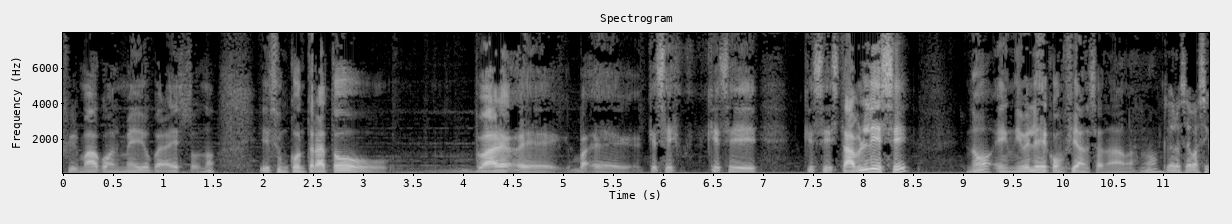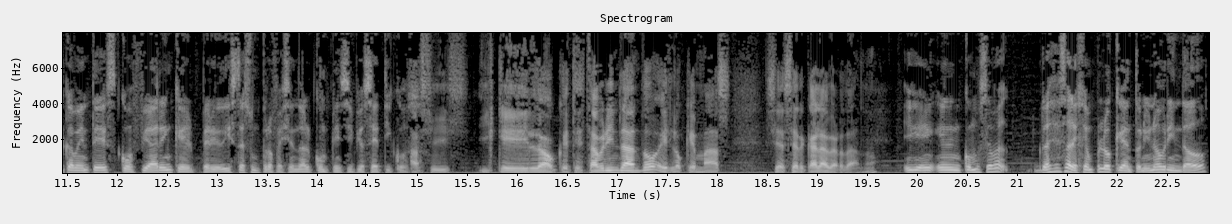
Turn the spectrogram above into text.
firmado con el medio para esto, ¿no? Es un contrato eh, eh, que se que se que se establece no en niveles de confianza nada más no Claro, o sea, básicamente es confiar en que el periodista es un profesional con principios éticos. así es y que lo que te está brindando es lo que más se acerca a la verdad no en, en- ¿cómo se llama? Gracias al ejemplo que Antonino ha brindado,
